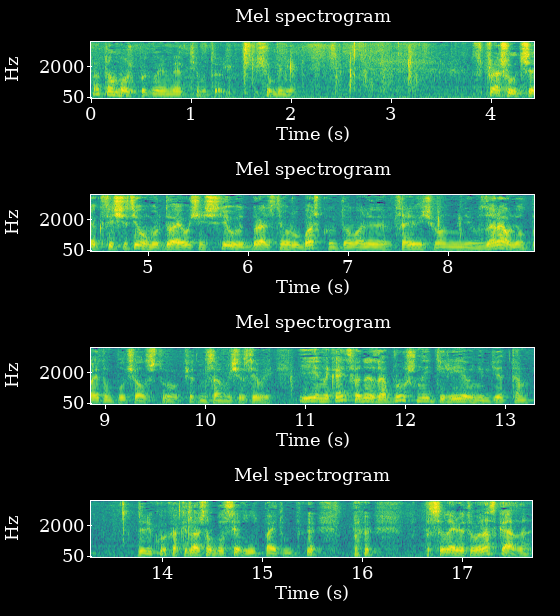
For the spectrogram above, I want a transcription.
Потом, может, поговорим на эту тему тоже. Почему бы нет? Спрашивал человек, ты счастливый? Он говорит, да, я очень счастливый. Брали с него рубашку, давали царевичу, он не выздоравливал, поэтому получалось, что вообще-то не самый счастливый. И, наконец, в одной заброшенной деревне, где-то там далеко, как и должно было следовать по, этому, сценарию этого рассказа,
